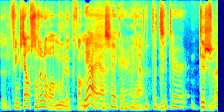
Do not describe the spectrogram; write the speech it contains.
vind ik zelf soms ook nog wel moeilijk. Van, Ja, ja, zeker. Ja. Dat, dat zit er... Dus eh,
